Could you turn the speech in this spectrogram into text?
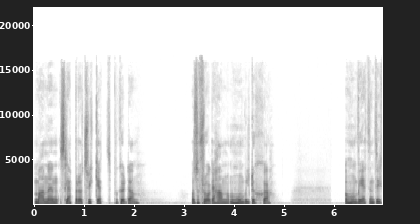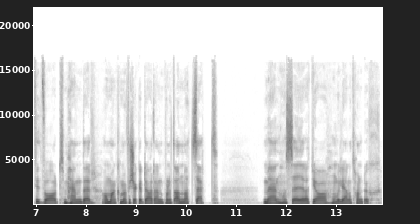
Mannen släpper då trycket på kudden och så frågar han om hon vill duscha. Och hon vet inte riktigt vad som händer, om han kommer försöka döda henne på något annat sätt. Men hon säger att ja, hon vill gärna ta en dusch.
